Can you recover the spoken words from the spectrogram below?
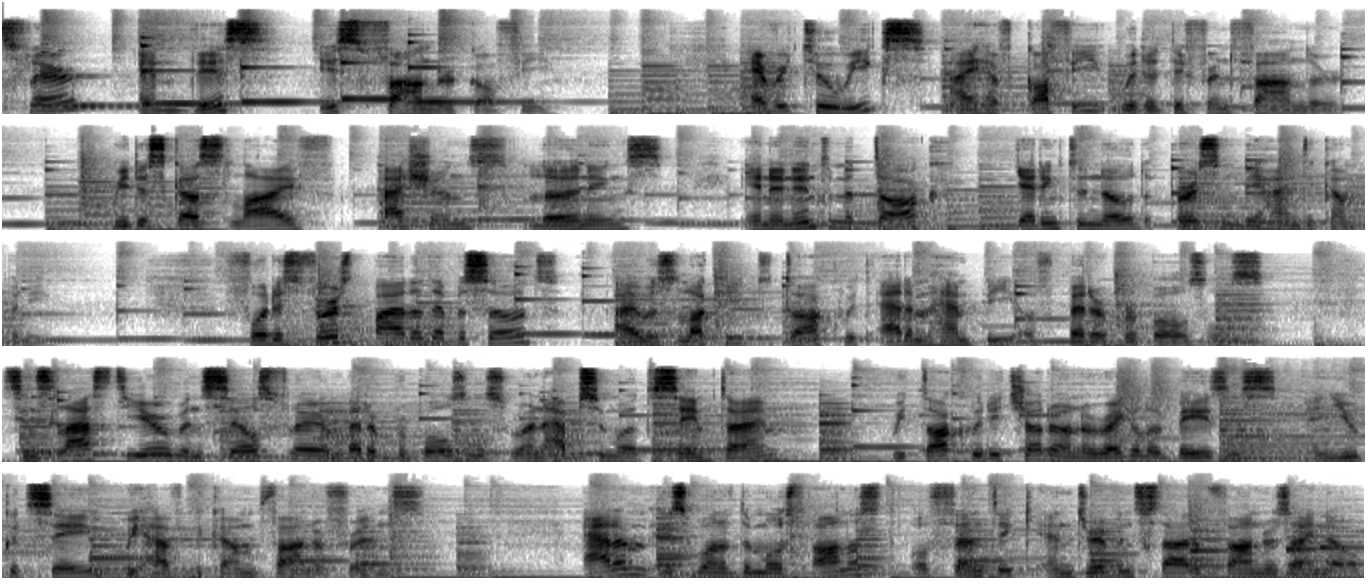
Salesflare, and this is Founder Coffee. Every two weeks, I have coffee with a different founder. We discuss life, passions, learnings, in an intimate talk, getting to know the person behind the company. For this first pilot episode, I was lucky to talk with Adam Hempy of Better Proposals. Since last year, when Salesflare and Better Proposals were in AppSumo at the same time, we talk with each other on a regular basis, and you could say we have become founder friends. Adam is one of the most honest, authentic, and driven startup founders I know.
